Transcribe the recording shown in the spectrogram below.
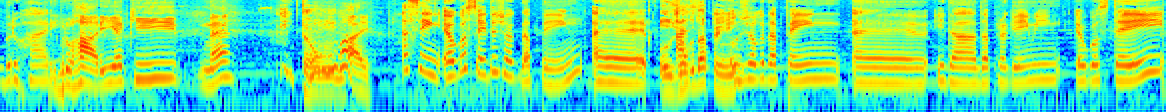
Bruhari. bruxaria que, né? Então, Não vai. Assim, eu gostei do jogo da PEN. é, O jogo acho- da PEN. O jogo da PEN é, e da, da Pro Gaming, eu gostei.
